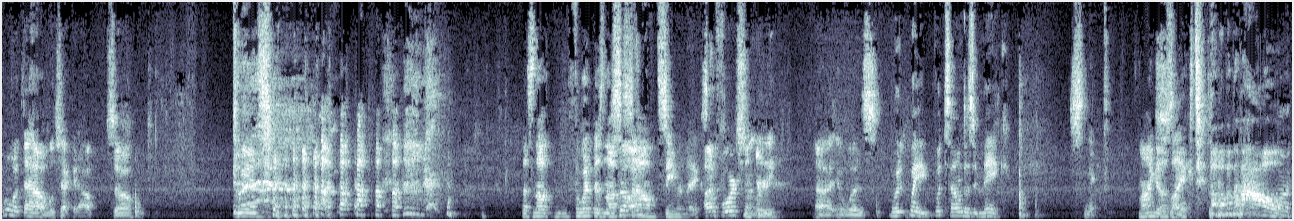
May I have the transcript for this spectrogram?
well, what the hell? We'll check it out. So we That's not the whip is not So, the sound semen makes. unfortunately, uh, it was what, wait, what sound does it make? Snicked. Mine goes like, Pow!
